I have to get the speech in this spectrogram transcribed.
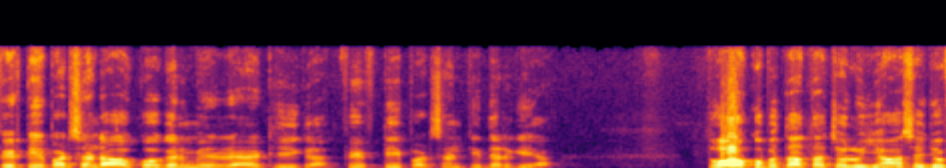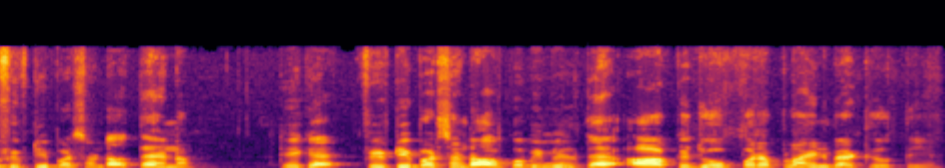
फिफ्टी परसेंट आपको अगर मिल रहा है ठीक है फिफ्टी परसेंट किधर गया तो आपको बताता चलो यहाँ से जो फिफ्टी परसेंट आता है ना ठीक है फिफ्टी परसेंट आपको भी मिलता है आपके जो ऊपर अपलाइन बैठे होते हैं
